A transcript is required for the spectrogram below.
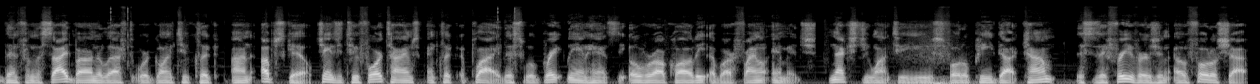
Then from the sidebar on the left, we're going to click on upscale. Change it to four times and click apply. This will greatly enhance the overall quality of our final image. Next, you want to use photopea.com. This is a free version of Photoshop.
